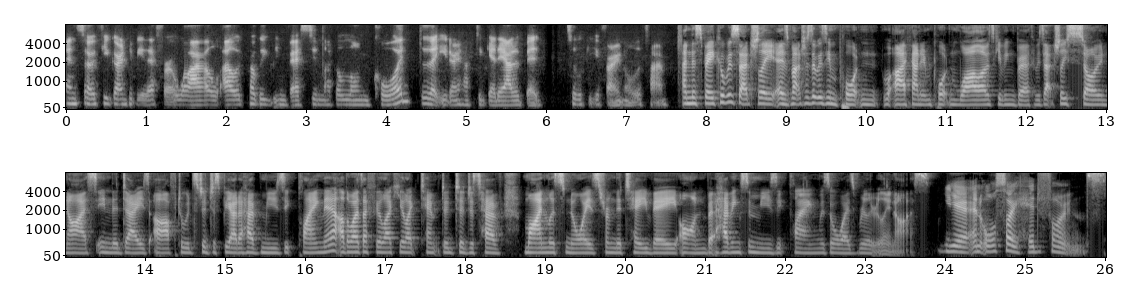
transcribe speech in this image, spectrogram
And so, if you're going to be there for a while, I would probably invest in like a long cord so that you don't have to get out of bed to look at your phone all the time. And the speaker was actually, as much as it was important, I found it important while I was giving birth, it was actually so nice in the days afterwards to just be able to have music playing there. Otherwise, I feel like you're like tempted to just have mindless noise from the TV on, but having some music playing was always really, really nice. Yeah. And also headphones.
